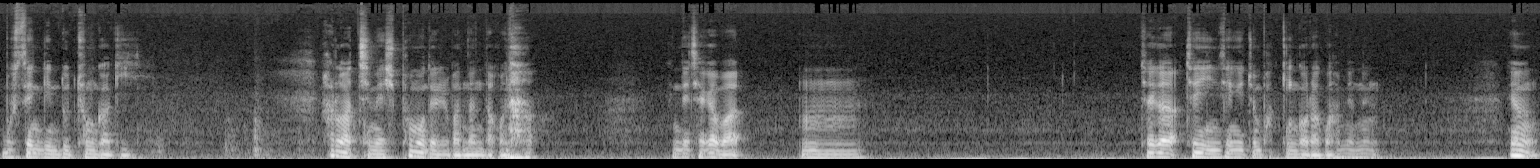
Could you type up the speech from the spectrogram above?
못생긴 노총각이 하루아침에 슈퍼모델을 만난다거나 근데 제가 막, 음, 제가 제 인생이 좀 바뀐 거라고 하면은, 그냥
